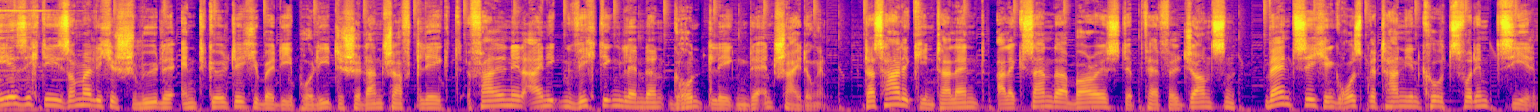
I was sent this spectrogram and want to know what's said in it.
Ehe sich die sommerliche Schwüle endgültig über die politische Landschaft legt, fallen in einigen wichtigen Ländern grundlegende Entscheidungen. Das Harlequin-Talent Alexander Boris de Pfeffel Johnson wähnt sich in Großbritannien kurz vor dem Ziel.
